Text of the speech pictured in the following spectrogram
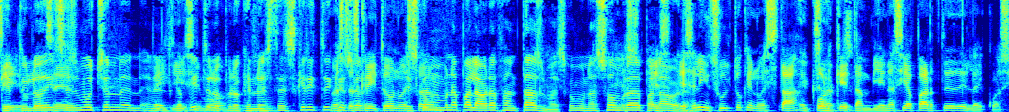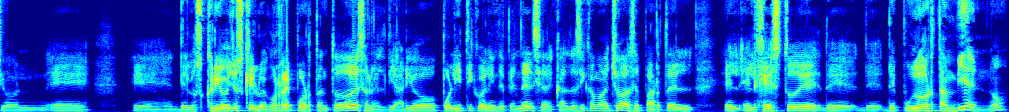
que tú lo dices mucho en, el capítulo, pero que no está escrito y no que está escrito, no es está... como una palabra fantasma, es como una sombra de palabra. Es, el insulto que no está, porque también hacía parte de la ecuación eh, eh, de los criollos que luego reportan todo eso en el diario político de la independencia de Caldas y Camacho hace parte del el, gesto de, de, pudor también, ¿no?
